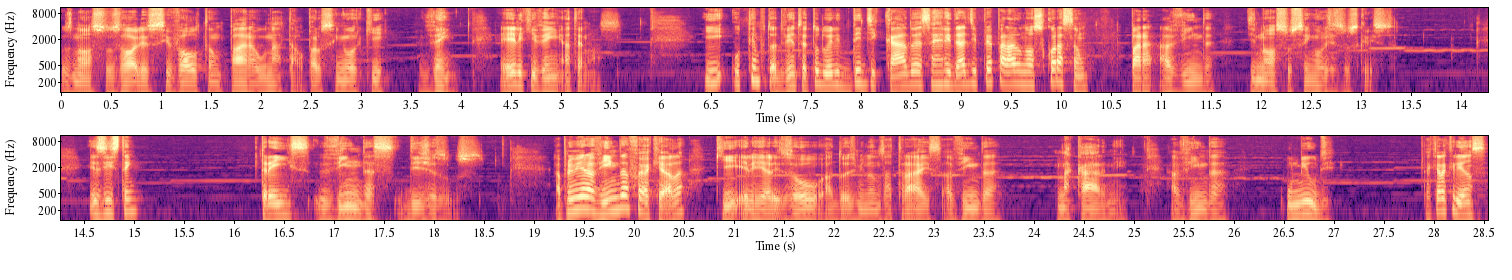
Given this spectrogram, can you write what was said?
os nossos olhos se voltam para o Natal, para o Senhor que vem. É Ele que vem até nós. E o tempo do Advento é todo ele dedicado a essa realidade de preparar o nosso coração para a vinda de nosso Senhor Jesus Cristo. Existem três vindas de Jesus. A primeira vinda foi aquela que ele realizou há dois mil anos atrás, a vinda na carne, a vinda humilde daquela criança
